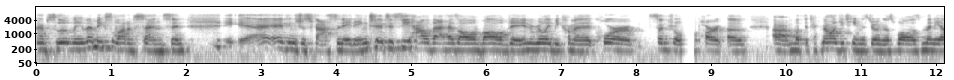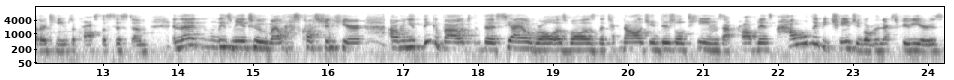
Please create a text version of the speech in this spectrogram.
Absolutely. That makes a lot of sense. And I, think it's just fascinating to, to see how that has all evolved and really become a core central part of um, what the technology team is doing, as well as many other teams across the system. And that leads me into my last question here. Um, when you think about the CIO role, as well as the technology and digital teams at Providence, how will they be changing over the next few years?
